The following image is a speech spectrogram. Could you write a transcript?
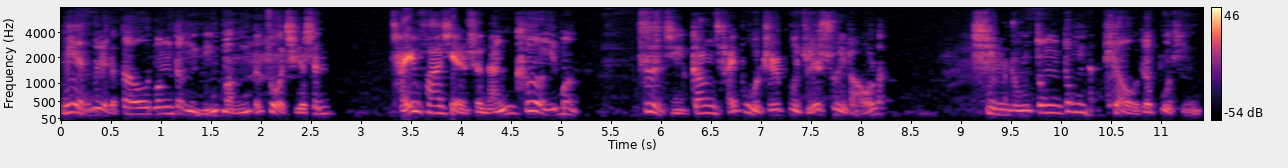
面对着刀光，邓明猛地坐起身，才发现是南柯一梦。自己刚才不知不觉睡着了，心中咚咚的跳个不停。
